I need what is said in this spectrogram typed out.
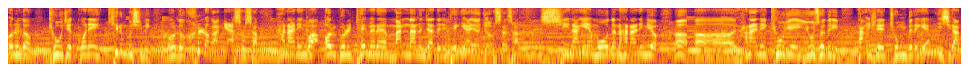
오늘도 교제권의 기름 부심이 오늘도 흘러가게 하소서. 하나님과 얼굴을 대면해 만나는 자들이 되게 하여 주옵소서. 신앙의 모든 하나님이여 어, 어, 어, 하나님의 교제의 요소들이 당신의 종들에게 이 시간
